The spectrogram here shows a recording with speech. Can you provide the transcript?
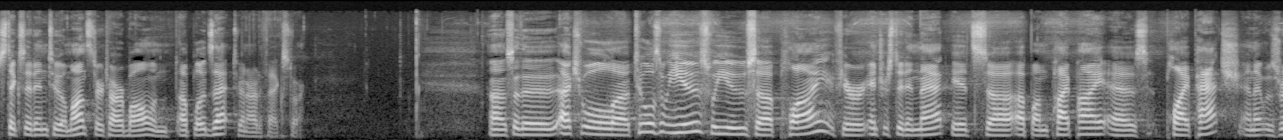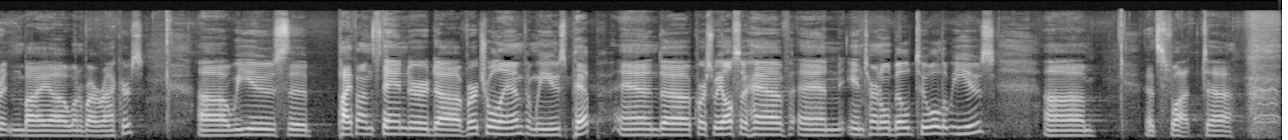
sticks it into a monster tarball, and uploads that to an artifact store. Uh, so the actual uh, tools that we use, we use uh, Ply. If you're interested in that, it's uh, up on PyPI as PlyPatch, and that was written by uh, one of our rackers. We use the Python standard virtual env, and we use pip. And of course, we also have an internal build tool that we use. Um, that's what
